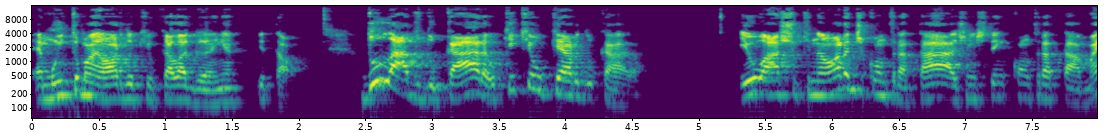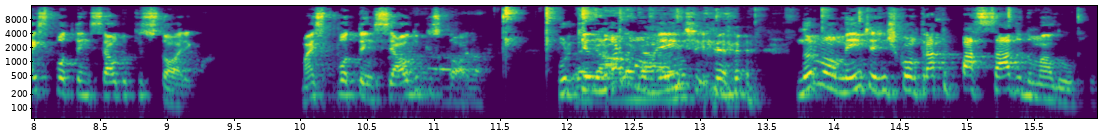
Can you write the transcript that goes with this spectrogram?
é muito maior do que o que ela ganha e tal. Do lado do cara, o que, que eu quero do cara? Eu acho que na hora de contratar, a gente tem que contratar mais potencial do que histórico. Mais potencial do que histórico. Porque legal, normalmente, legal. normalmente a gente contrata o passado do maluco.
